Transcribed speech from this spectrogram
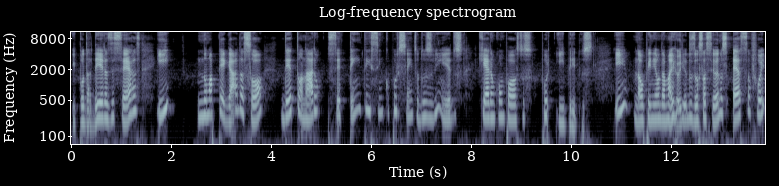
e podadeiras e serras e numa pegada só detonaram 75% dos vinhedos que eram compostos por híbridos. E, na opinião da maioria dos alsacianos, essa foi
